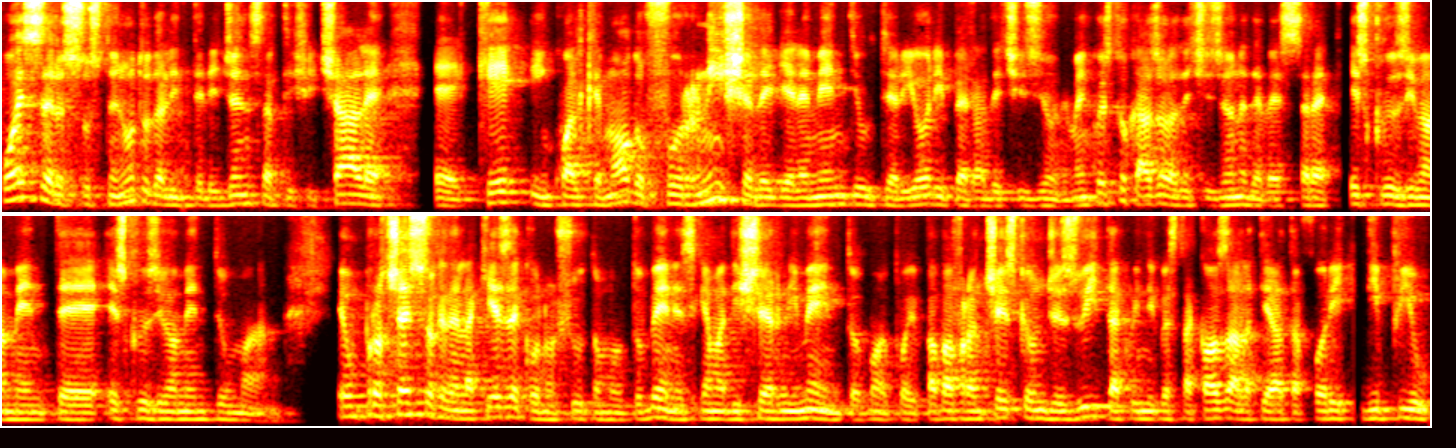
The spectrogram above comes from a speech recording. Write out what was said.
può essere sostenuto dall'intelligenza artificiale eh, che in qualche modo fornisce degli elementi ulteriori per la decisione, ma in questo caso la decisione deve essere esclusivamente, esclusivamente umana. È un processo che nella Chiesa è conosciuto molto bene, si chiama discernimento, poi, poi Papa Francesco è un gesuita, quindi questa cosa l'ha tirata fuori di più.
